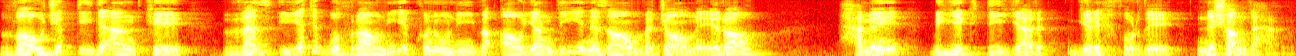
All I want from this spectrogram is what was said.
واجب دیده اند که وضعیت بحرانی کنونی و آینده نظام و جامعه را همه به یک دیگر گره خورده نشان دهند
